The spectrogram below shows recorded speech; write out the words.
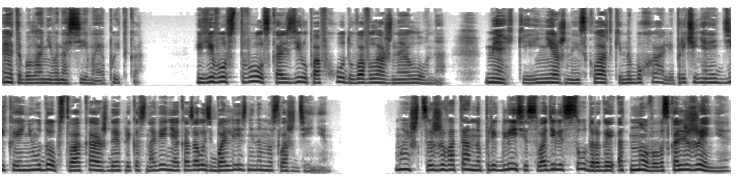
Это была невыносимая пытка. Его ствол скользил по входу во влажное лоно. Мягкие и нежные складки набухали, причиняя дикое неудобство, а каждое прикосновение оказалось болезненным наслаждением. Мышцы живота напряглись и сводили судорогой от нового скольжения.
